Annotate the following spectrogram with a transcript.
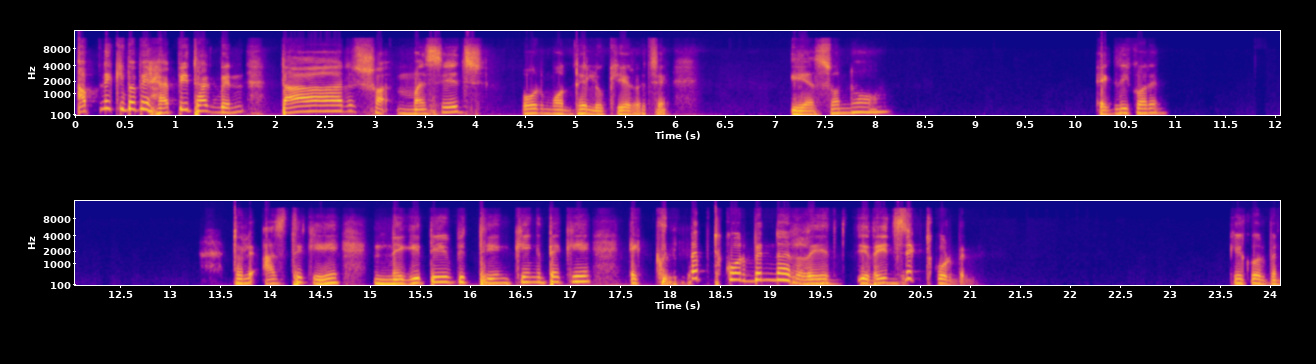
আপনি কীভাবে হ্যাপি থাকবেন, তার মেসেজ ওর মধ্যে লুকিয়ে রয়েছে। ইয়েস এগ্রি করেন? তাহলে আজ থেকে নেগেটিভ থিঙ্কিং থেকে একসেপ্ট করবেন না রিজেক্ট করবেন? কি করবেন?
